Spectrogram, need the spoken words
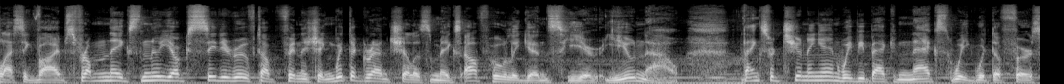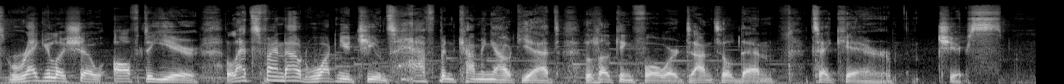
Classic vibes from Nick's New York City rooftop finishing with the Grand Chillers mix of Hooligans Here You Now. Thanks for tuning in. We'll be back next week with the first regular show of the year. Let's find out what new tunes have been coming out yet. Looking forward. Until then, take care. Cheers.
